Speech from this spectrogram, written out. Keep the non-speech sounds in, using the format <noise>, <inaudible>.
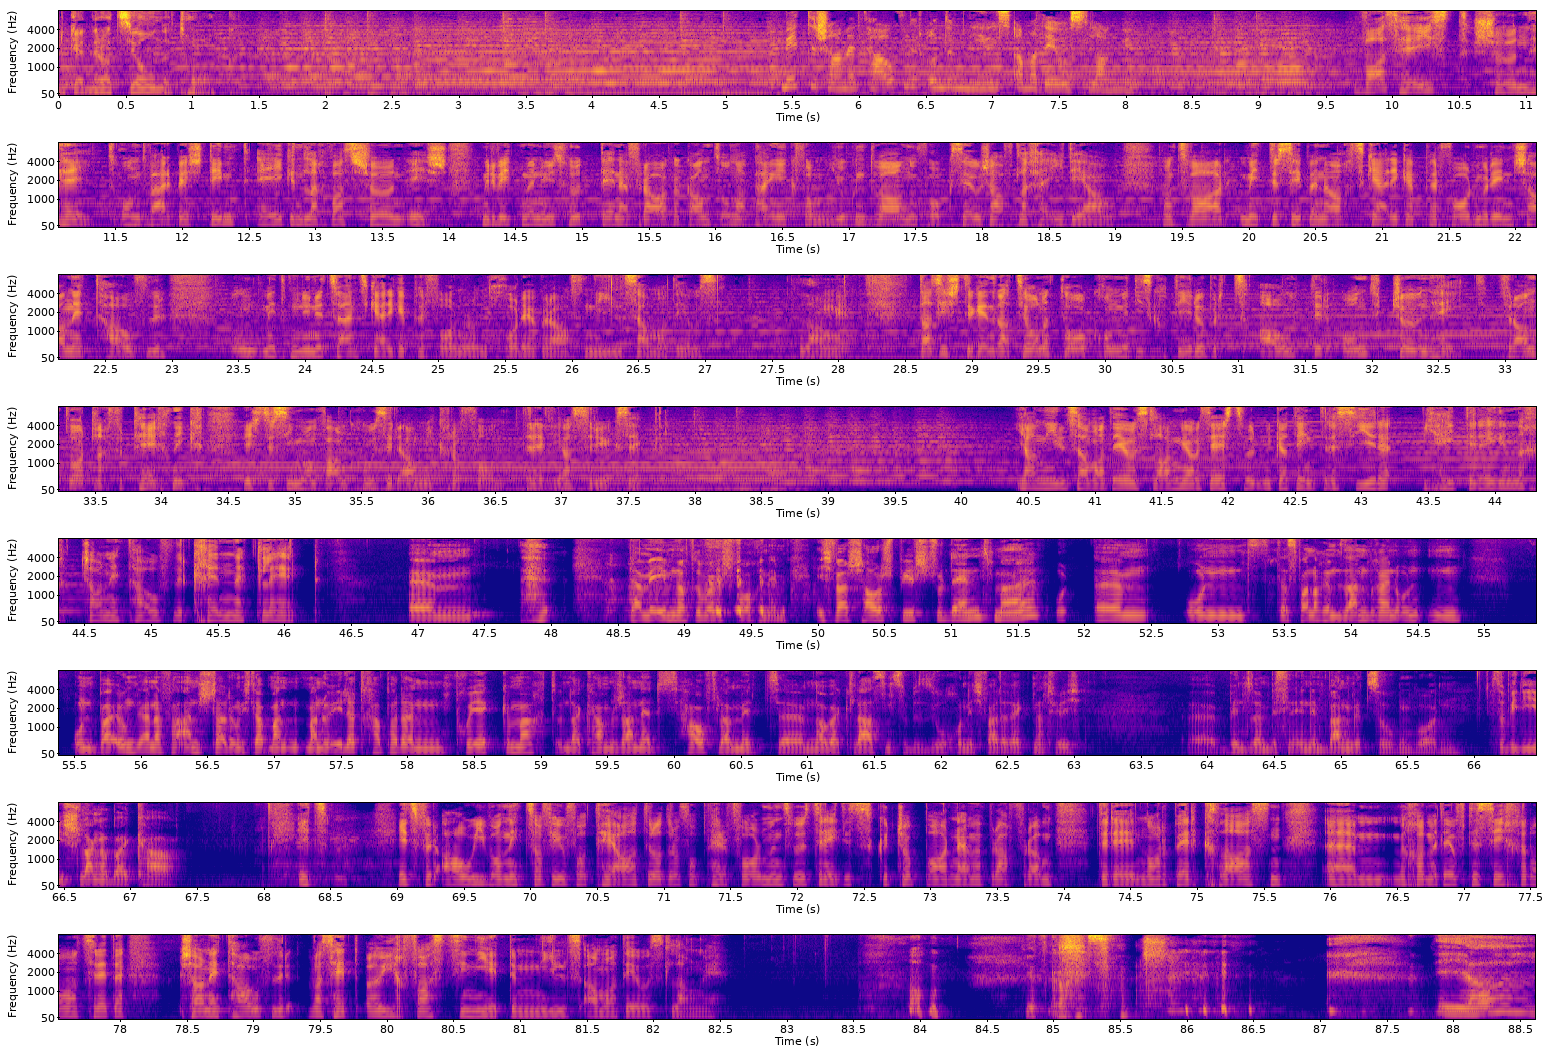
der Generationentalk. Mit der Jeanette Haufler und dem Nils Amadeus Lange. Was heisst Schönheit? Und wer bestimmt eigentlich, was schön ist? Wir widmen uns heute diesen Fragen ganz unabhängig vom Jugendwahn und vom gesellschaftlichen Ideal. Und zwar mit der 87-jährigen Performerin Jeanette Haufler und mit dem 29-jährigen Performer und Choreograf Nils Amadeus Lange. Das ist der Generationentalk und wir diskutieren über das Alter und die Schönheit. Verantwortlich für Technik ist der Simon Fankhauser am Mikrofon, der Elias Rügsecker. Ja, Nils Amadeus Lange, als erstes würde mich gerade interessieren, wie habt ihr eigentlich Janet Haufler kennengelernt? Ähm, <laughs> da haben wir eben noch drüber gesprochen. Ich war Schauspielstudent mal ähm, und das war noch im Sandrhein unten und bei irgendeiner Veranstaltung, ich glaube, Man Manuela Trapp hat ein Projekt gemacht und da kam Janet Haufler mit äh, Norbert Klaassen zu Besuch und ich war direkt natürlich, äh, bin so ein bisschen in den Bann gezogen worden. So wie die Schlange bei K. Jetzt, jetzt für alle, die nicht so viel von Theater oder auch von Performance wissen, haben jetzt schon ein paar Namen gebracht, vor allem der äh, Norbert Klaassen. Ähm, wir kommen auf das sicher auch noch zu reden. Jeanette Haufler, was hat euch fasziniert, dem Nils Amadeus Lange? Oh. <laughs> Jetzt kommt's. <laughs> ja,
